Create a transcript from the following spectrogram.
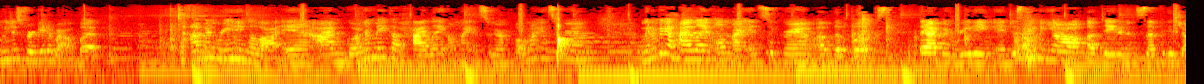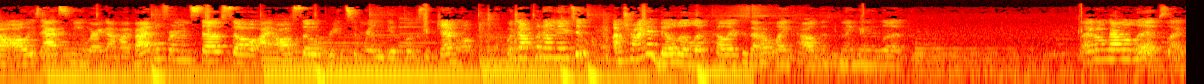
we just forget about, but. I've been reading a lot and I'm going to make a highlight on my Instagram. Follow my Instagram I'm gonna make a highlight on my Instagram of the books that I've been reading and just keeping y'all updated and stuff because y'all always ask me where I got my Bible from and stuff. So I also read some really good books in general, which I'll put on there too. I'm trying to build a lip color because I don't like how this is making me look. I don't got no lips. Like,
